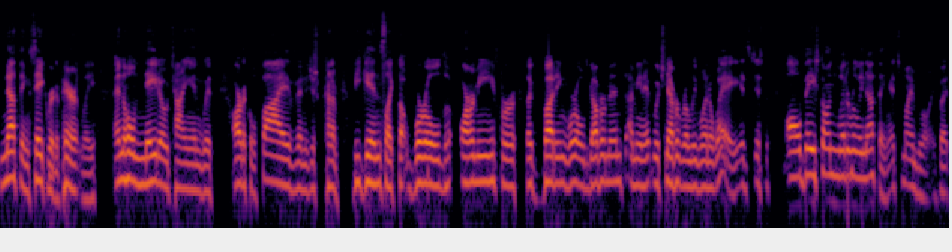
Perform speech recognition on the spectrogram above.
nothing sacred apparently. And the whole NATO tie in with Article 5 and it just kind of begins like the world army for the budding world government. I mean, it, which never really went away. It's just all based on literally nothing. It's mind blowing. But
